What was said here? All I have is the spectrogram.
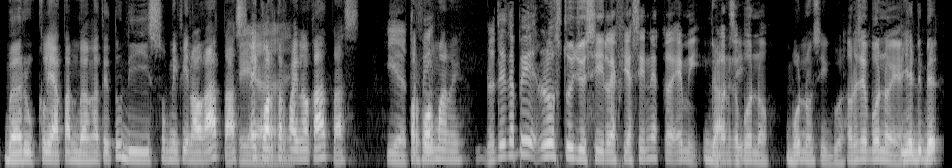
baru kelihatan banget itu di semifinal ke atas, eh Iya. quarter final ke atas Iya, tapi, performanya. berarti tapi lu setuju si Lev Yashinnya ke Emi Enggak bukan ke sih. Bono? Bono sih gua. Harusnya Bono ya? Iya, Harusnya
